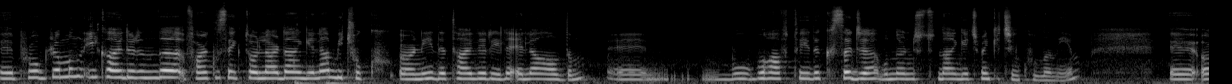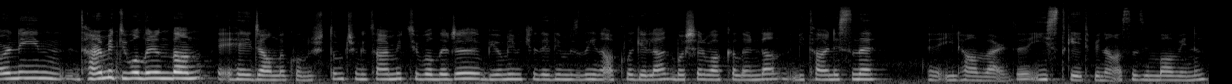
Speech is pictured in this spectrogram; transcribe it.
E, programın ilk aylarında farklı sektörlerden gelen birçok örneği detaylarıyla ele aldım. Bu, bu haftayı da kısaca bunların üstünden geçmek için kullanayım. Ee, örneğin termit yuvalarından heyecanla konuştum. Çünkü termit yuvaları biyomimikri dediğimizde yine akla gelen başarı vakalarından bir tanesine e, ilham verdi. Eastgate binası Zimbabwe'nin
